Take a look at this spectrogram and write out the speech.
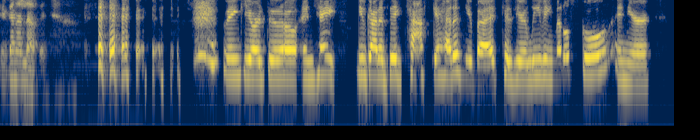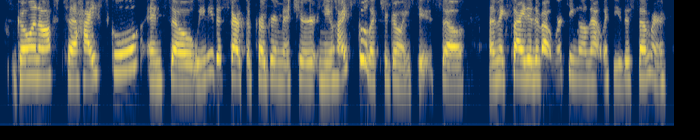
you're gonna love it. Thank you, Arturo. And hey, you've got a big task ahead of you, bud, because you're leaving middle school and you're going off to high school. And so we need to start the program at your new high school that you're going to. So I'm excited about working on that with you this summer.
